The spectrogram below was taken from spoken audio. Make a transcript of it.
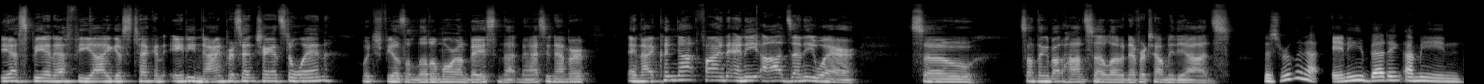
ESPN FPI gives Tech an 89% chance to win, which feels a little more on base than that Massey number. And I could not find any odds anywhere. So something about Han Solo, never tell me the odds. There's really not any betting. I mean,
